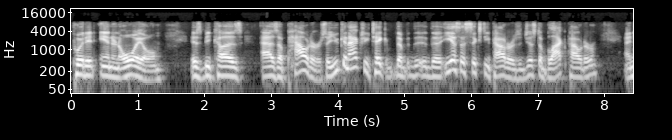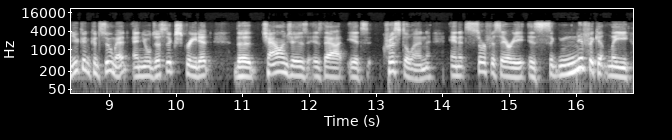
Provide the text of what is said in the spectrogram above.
put it in an oil is because as a powder, so you can actually take the, the, the ESS 60 powder is just a black powder and you can consume it and you'll just excrete it. The challenge is, is that it's crystalline and its surface area is significantly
